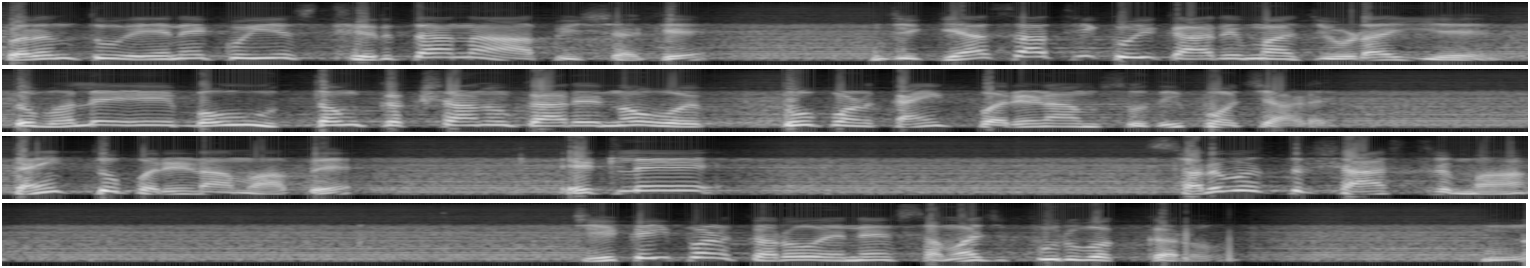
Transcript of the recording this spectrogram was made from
પરંતુ એને કોઈએ સ્થિરતા ના આપી શકે. જિજ્ઞાસાથી કોઈ કાર્યમાં જોડાઈએ, તો ભલે એ બહુ ઉત્તમ કક્ષાનું કાર્ય ન હોય, તો પણ કંઈક પરિણામ સુધી પહોંચાડે. કંઈક તો પરિણામ આપે, એટલે સર્વત્ર શાસ્ત્રમાં જે કંઈ પણ કરો એને સમજપૂર્વક કરો. ન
